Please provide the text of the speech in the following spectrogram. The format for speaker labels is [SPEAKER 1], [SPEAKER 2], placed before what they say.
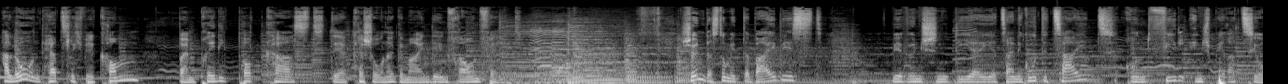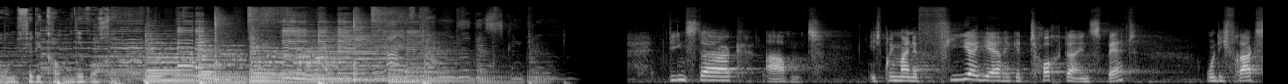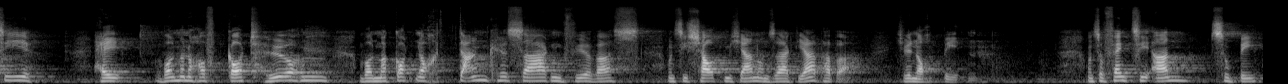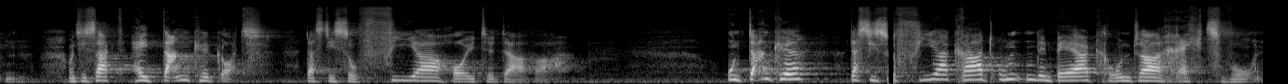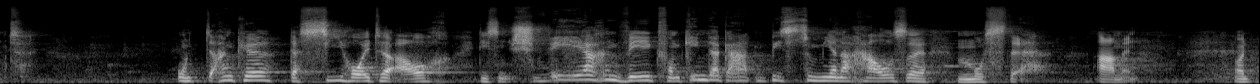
[SPEAKER 1] Hallo und herzlich willkommen beim Predigt-Podcast der Kreschoner Gemeinde in Frauenfeld. Schön, dass du mit dabei bist. Wir wünschen dir jetzt eine gute Zeit und viel Inspiration für die kommende Woche.
[SPEAKER 2] Dienstagabend. Ich bringe meine vierjährige Tochter ins Bett und ich frage sie, hey, wollen wir noch auf Gott hören? Wollen wir Gott noch Danke sagen für was? Und sie schaut mich an und sagt, ja, Papa, ich will noch beten. Und so fängt sie an zu beten. Und sie sagt, hey, danke Gott, dass die Sophia heute da war. Und danke, dass die Sophia gerade unten den Berg runter rechts wohnt. Und danke, dass sie heute auch diesen schweren Weg vom Kindergarten bis zu mir nach Hause musste. Amen. Und,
